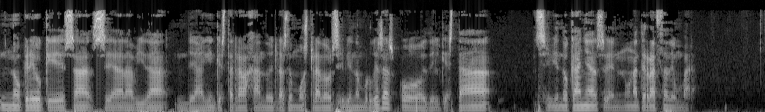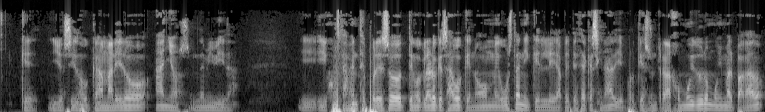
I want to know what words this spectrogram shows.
no creo que esa sea la vida de alguien que está trabajando detrás de un mostrador sirviendo hamburguesas o del que está sirviendo cañas en una terraza de un bar. Que yo he sido camarero años de mi vida. Y, justamente por eso tengo claro que es algo que no me gusta ni que le apetece a casi nadie, porque es un trabajo muy duro, muy mal pagado,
